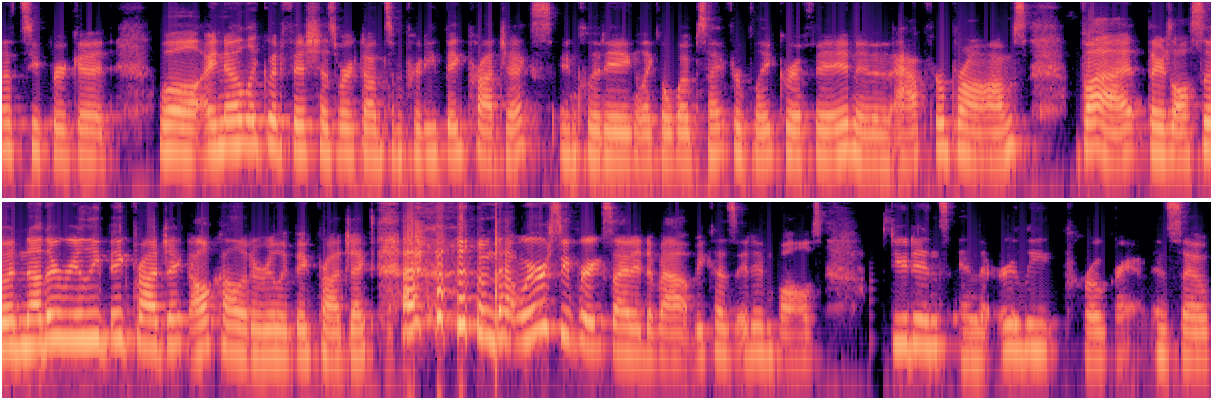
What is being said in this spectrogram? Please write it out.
That's super good. Well, I know Liquid Fish has worked on some pretty big projects, including like a website for Blake Griffin and an app for Braum's. But there's also another really big project. I'll call it a really big project that we're super excited about because it involves students and the early program. And so,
